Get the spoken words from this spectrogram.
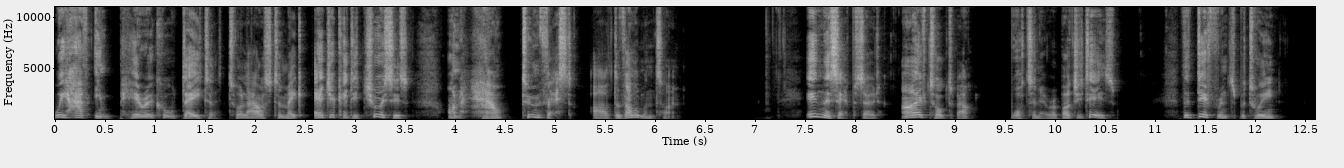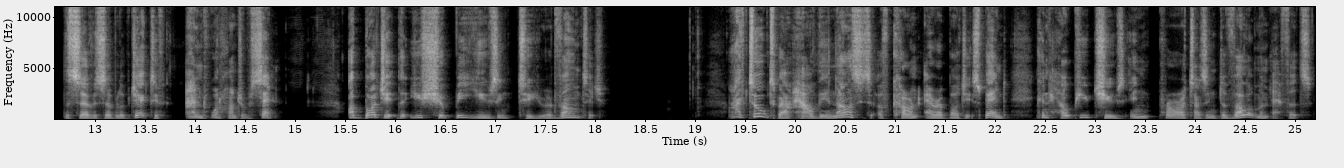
we have empirical data to allow us to make educated choices on how to invest our development time. In this episode, I've talked about what an error budget is, the difference between the service level objective and 100%, a budget that you should be using to your advantage. I've talked about how the analysis of current error budget spend can help you choose in prioritizing development efforts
